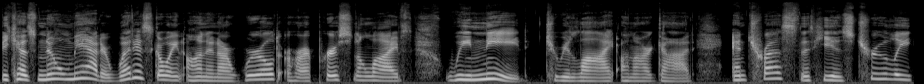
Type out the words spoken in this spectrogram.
because no matter what is going on in our world or our personal lives, we need to rely on our God and trust that He is truly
